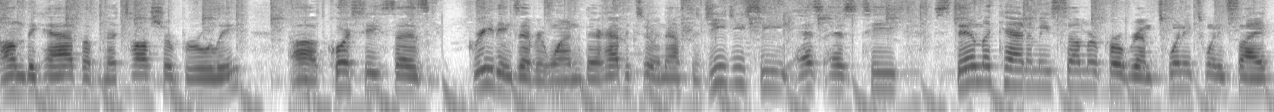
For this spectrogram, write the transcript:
on behalf of Natasha Bruley. Uh, of course, she says, Greetings, everyone. They're happy to announce the GGC SST STEM Academy Summer Program 2020 site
